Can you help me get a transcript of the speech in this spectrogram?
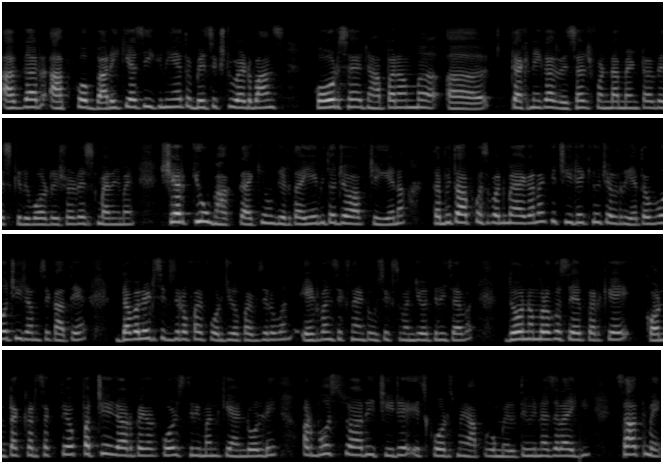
अगर आपको बारीकियाँ सीखनी है तो बेसिक्स टू एडवांस कोर्स है, जहाँ पर हम technical research fundamental risk reward ratio risk management share क्यों भागता है, क्यों गिरता है, ये भी तो जवाब चाहिए ना। तभी तो आपको समझ में आएगा ना कि चीज़ें क्यों चल रही है। तो वो चीज़ हम सिखाते हैं। Double eight six zero five four zero five zero one eight one six nine two six one zero three seven दो नंबरों को सेव करके कॉन्टैक्ट कर सकते हो। पच्चीस हज़ार रुपए का कोर्स थ्री मंथ की एंड होल्डिंग और बहुत सारी चीज़ें इस कोर्स में आपको मिलती हुई नज़र आएगी। साथ में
